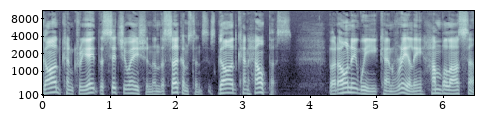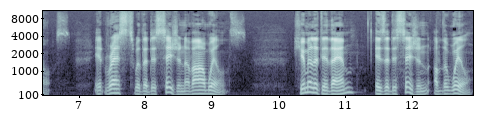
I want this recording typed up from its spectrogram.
God can create the situation and the circumstances, God can help us, but only we can really humble ourselves. It rests with a decision of our wills. Humility, then, is a decision of the will.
